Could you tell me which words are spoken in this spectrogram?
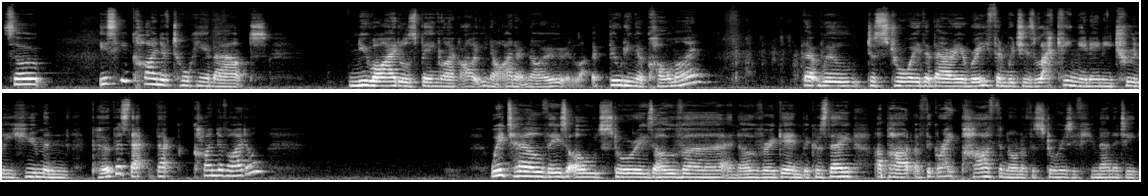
So, is he kind of talking about new idols being like, oh, you know, I don't know, like building a coal mine that will destroy the barrier reef and which is lacking in any truly human purpose? That that kind of idol? We tell these old stories over and over again because they are part of the great Parthenon of the stories of humanity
